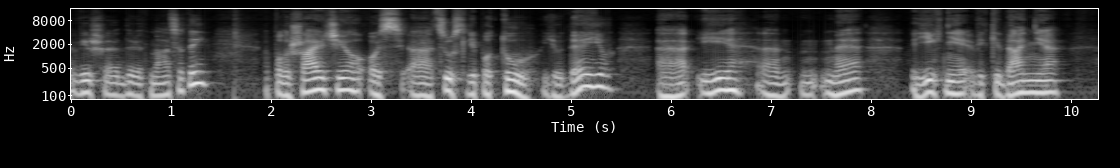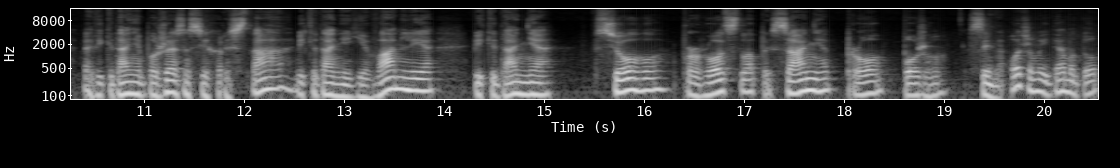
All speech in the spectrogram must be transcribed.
вірш 19, полишаючи ось цю сліпоту юдеїв і не їхнє відкидання відкидання Божесності Христа, відкидання Євангелія, відкидання всього пророцтва, Писання про Божого Сина. Отже, ми йдемо до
